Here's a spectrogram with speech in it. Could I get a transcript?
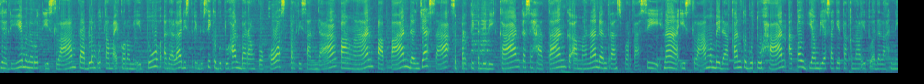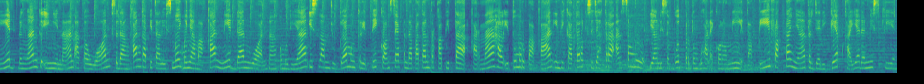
Jadi, menurut Islam, problem utama ekonomi itu adalah distribusi kebutuhan barang pokok seperti sandang, pangan, papan, dan jasa seperti pendidikan, kesehatan, keamanan, dan transportasi. Nah, Islam membedakan kebutuhan atau yang biasa kita kenal itu adalah need dengan keinginan atau want, sedangkan kapitalisme menyamakan need dan want. Nah, kemudian Islam juga mengkritik konsep pendapatan per kapita karena hal itu merupakan indikator kesejahteraan semu yang disebut pertumbuhan ekonomi, tapi faktanya terjadi gap kaya dan miskin.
